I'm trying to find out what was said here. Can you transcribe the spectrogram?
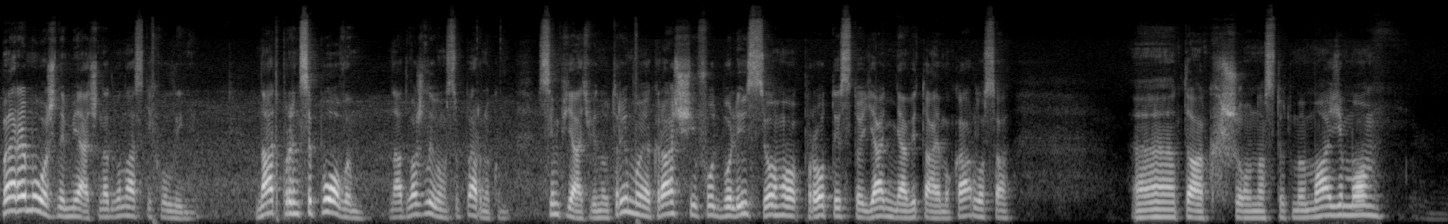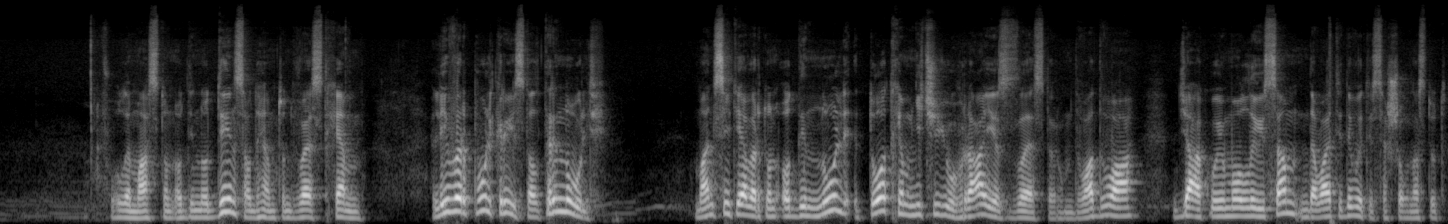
переможний м'яч на 12-й хвилині. Над принциповим, над важливим суперником. 7-5 він отримує кращий футболіст цього протистояння. Вітаємо Карлоса. Е, так, що у нас тут ми маємо? Фулем Астон 1-1, Саутгемптон Вест Хем. Ліверпуль Крістал 3-0. Мансіті Евертон 1-0. Тотхем нічию грає з Лестером 2-2. Дякуємо лисам. Давайте дивитися, що у нас тут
